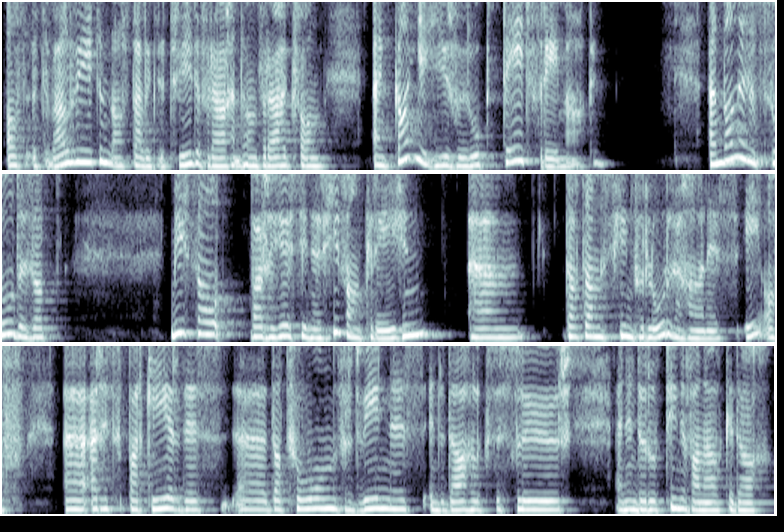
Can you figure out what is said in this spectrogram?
Als ze het wel weten, dan stel ik de tweede vraag en dan vraag ik van, en kan je hiervoor ook tijd vrijmaken? En dan is het zo dus dat meestal waar ze juist energie van krijgen, um, dat dat misschien verloren gegaan is. Of uh, ergens geparkeerd is, uh, dat gewoon verdwenen is in de dagelijkse sleur en in de routine van elke dag.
